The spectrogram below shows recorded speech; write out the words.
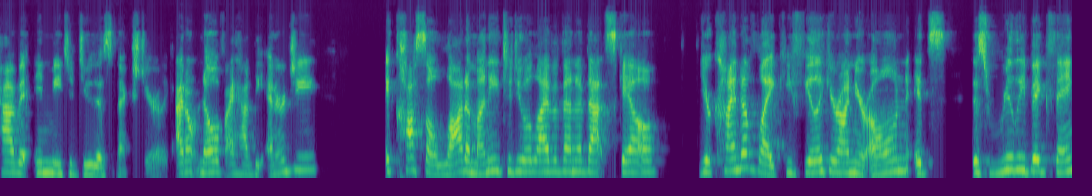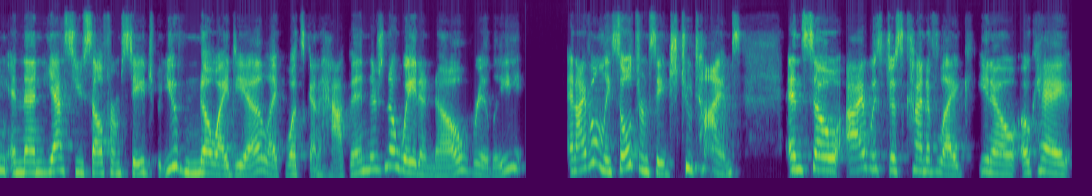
have it in me to do this next year. Like, I don't know if I have the energy. It costs a lot of money to do a live event of that scale. You're kind of like, you feel like you're on your own. It's this really big thing. And then, yes, you sell from stage, but you have no idea like what's going to happen. There's no way to know really. And I've only sold from stage two times. And so I was just kind of like, you know, okay,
